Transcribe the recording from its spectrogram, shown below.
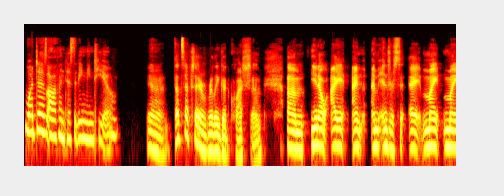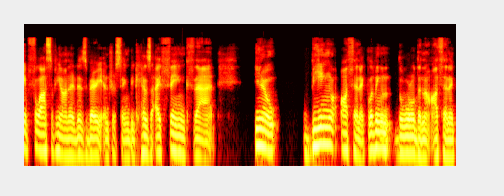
what does authenticity mean to you? Yeah, that's actually a really good question. Um, you know, I I'm I'm interested. I, my my philosophy on it is very interesting because I think that you know being authentic, living the world in an authentic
